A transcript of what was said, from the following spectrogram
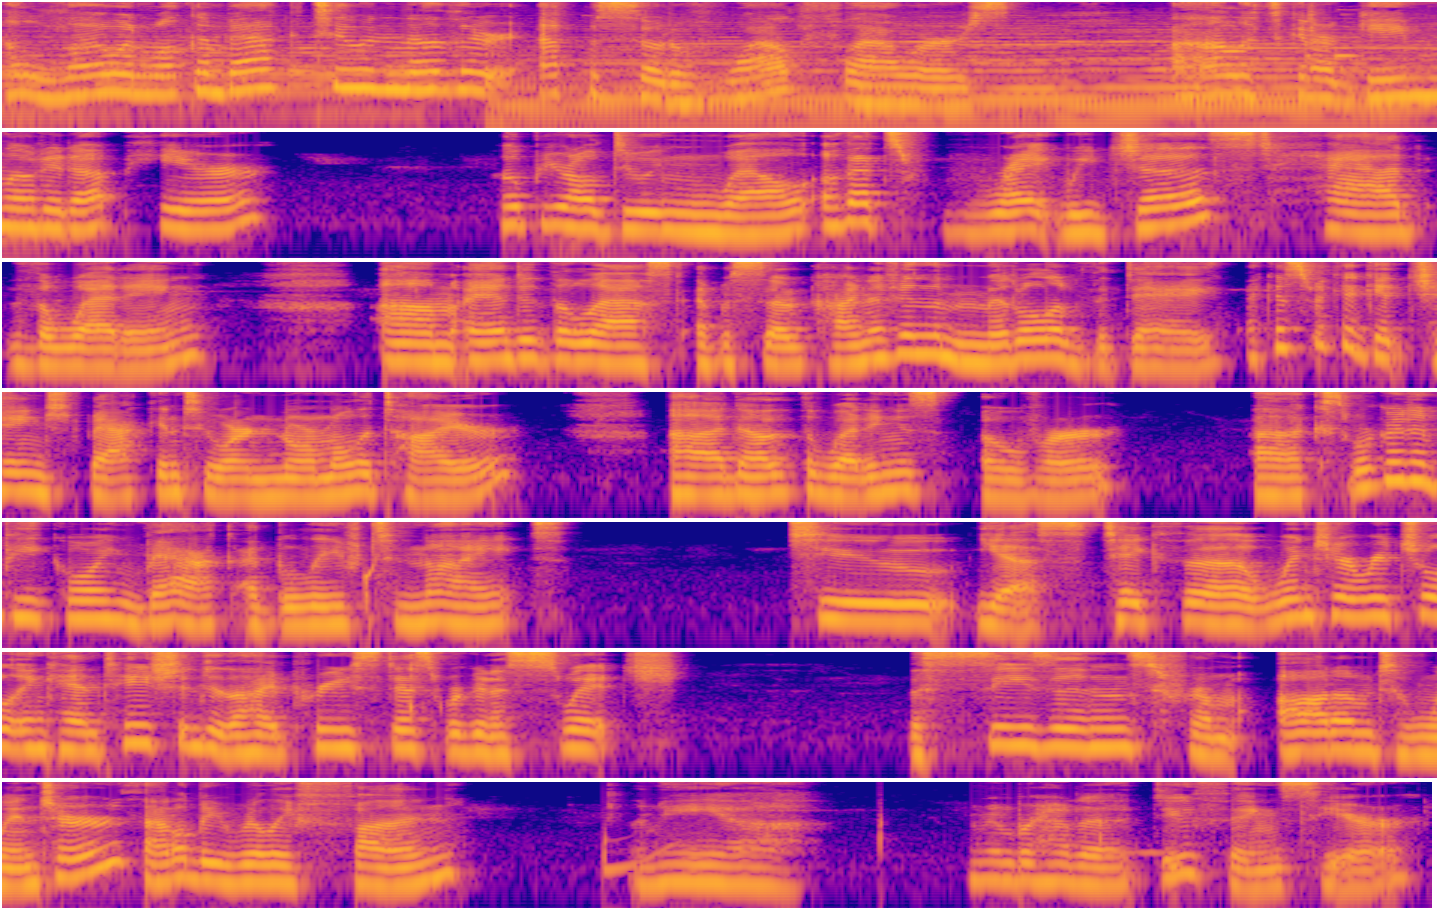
Hello and welcome back to another episode of Wylde Flowers. Uh, let's get our game loaded up here. Hope you're all doing well. Oh, that's right. We just had the wedding. Um, I ended the last episode kind of in the middle of the day. I guess we could get changed back into our normal attire uh, now that the wedding is over. Because uh, we're going to be going back, I believe, tonight to, yes, take the winter ritual incantation to the high priestess. We're going to switch the seasons from autumn to winter. That'll be really fun. Let me uh, remember how to do things here.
